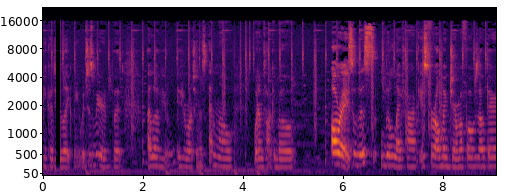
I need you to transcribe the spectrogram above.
because you like me, which is weird, but I love you if you're watching this. I don't know what I'm talking about. Alright, so this little life hack is for all my germaphobes out there.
